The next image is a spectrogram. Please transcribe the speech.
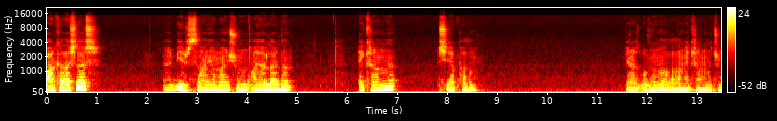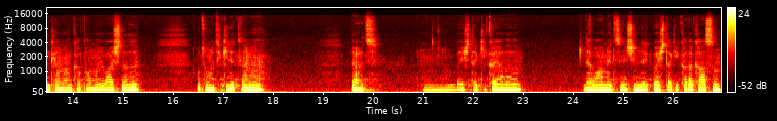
Arkadaşlar e, bir saniye hemen şunun ayarlardan ekranını şey yapalım. Biraz uzunu alalım ekranını çünkü hemen kapanmaya başladı. Otomatik kilitleme. Evet. 5 dakikaya alalım. Devam etsin. Şimdilik 5 dakikada kalsın.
